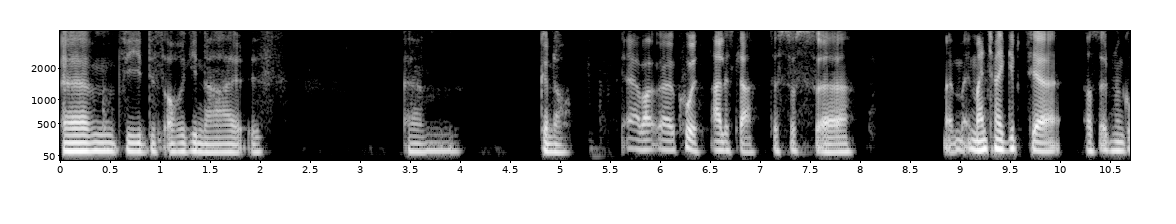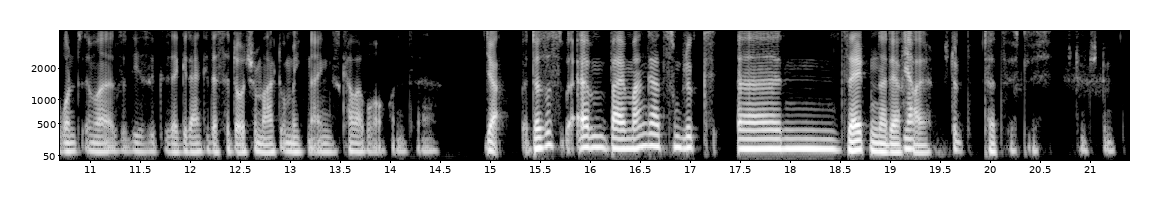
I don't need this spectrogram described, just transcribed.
ähm, wie das Original ist. Ähm, genau. Ja, aber äh, cool, alles klar. Das ist, äh, manchmal gibt es ja aus irgendeinem Grund immer so diese, dieser Gedanke, dass der deutsche Markt unbedingt ein eigenes Cover braucht. Und, äh, ja, das ist ähm, bei Manga zum Glück äh, seltener der ja, Fall. Stimmt. Tatsächlich. Stimmt, stimmt.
